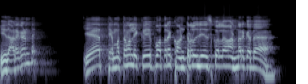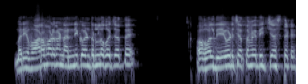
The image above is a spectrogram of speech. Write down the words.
ఇది అడగండి. ఏ తిమ్మతమలు ఎక్కువైపోతున్నాయి కంట్రోల్ చేసుకోలేము అంటున్నారు కదా. మరి వారం అడగండి అన్ని కంట్రోల్లోకి వచ్చేస్తాయి. ఒకవేళ దేవుడి చిత్తం మీద ఇచ్చేస్తాడు?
